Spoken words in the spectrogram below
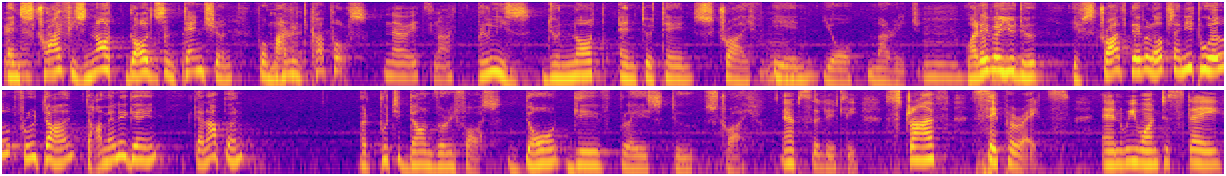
Very and much so. strife is not God's intention for married couples. No, it's not. please do not entertain strife in your marriage. Whatever you do, if strife develops, and it will through time, time and again, can happen, but put it down very fast. Don't give place to strife. Absolutely. Strife separates, and we want to stay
